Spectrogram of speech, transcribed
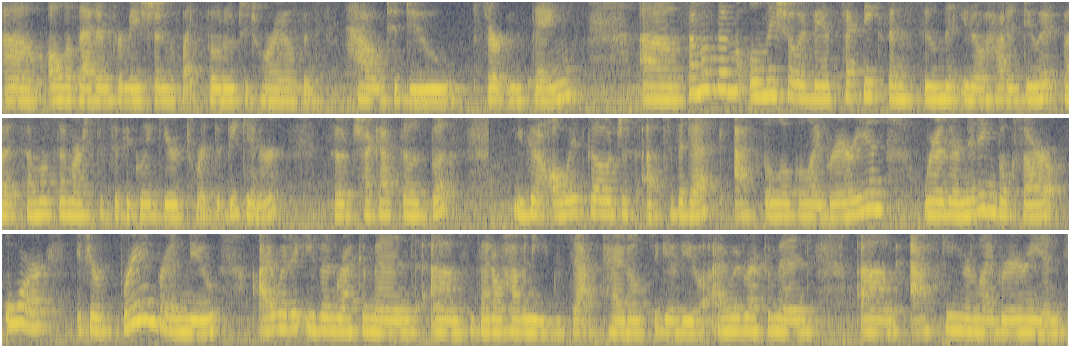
um, all of that information with like photo tutorials and how to do certain things. Um, some of them only show advanced techniques and assume that you know how to do it, but some of them are specifically geared toward the beginner. So check out those books. You can always go just up to the desk, ask the local librarian where their knitting books are, or if you're brand brand new, I would even recommend, um, since I don't have any exact titles to give you, I would recommend um, asking your librarian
